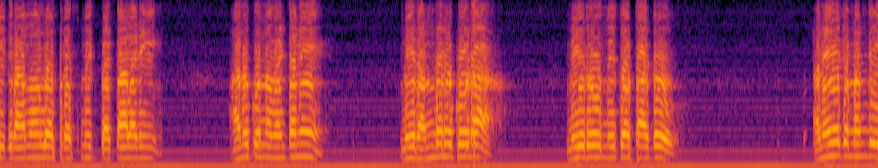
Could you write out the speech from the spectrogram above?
ఈ గ్రామంలో ప్రెస్ మీట్ పెట్టాలని అనుకున్న వెంటనే మీరందరూ కూడా మీరు మీతో పాటు అనేక మంది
